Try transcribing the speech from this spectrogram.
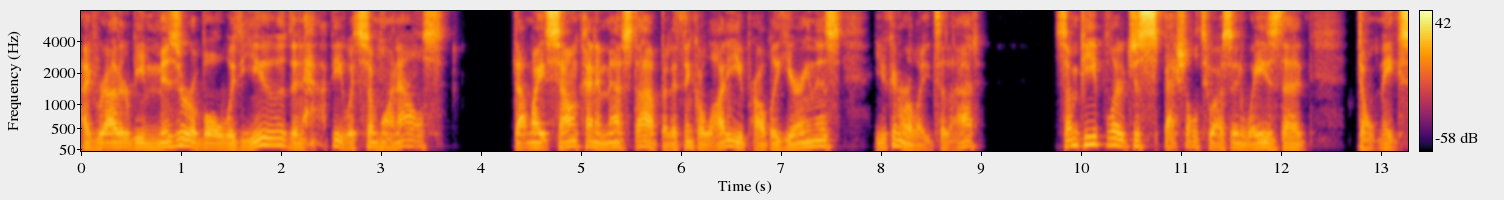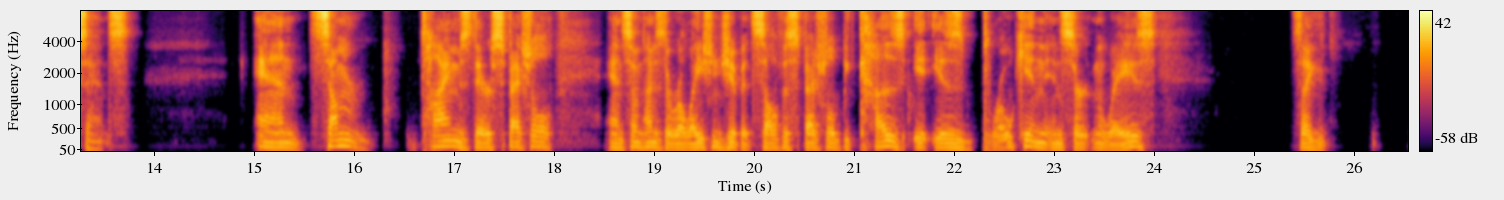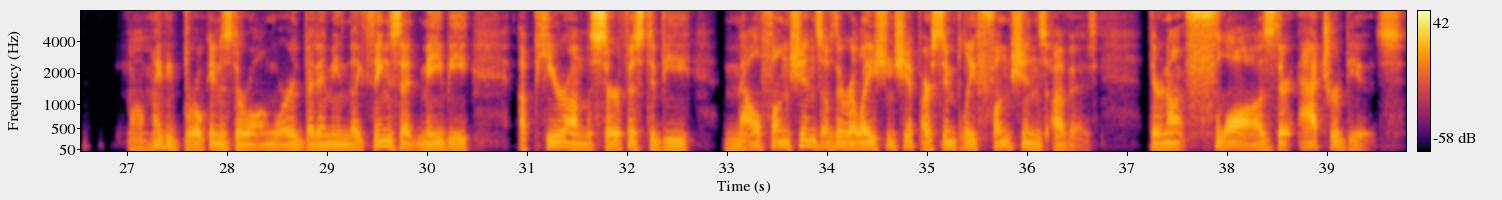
I'd rather be miserable with you than happy with someone else. That might sound kind of messed up, but I think a lot of you probably hearing this you can relate to that. Some people are just special to us in ways that don't make sense. And sometimes they're special, and sometimes the relationship itself is special because it is broken in certain ways. It's like, well, maybe broken is the wrong word, but I mean, like things that maybe appear on the surface to be malfunctions of the relationship are simply functions of it. They're not flaws, they're attributes.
